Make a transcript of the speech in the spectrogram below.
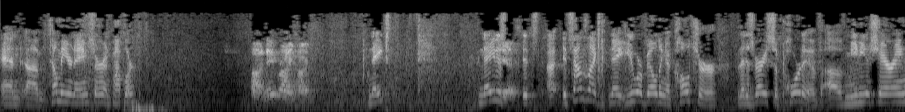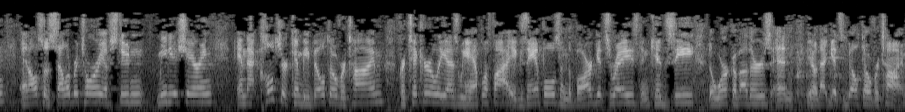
And um, tell me your name, sir, and Poplar. Uh, Nate Reinhardt. Nate. Nate is. Yes. It's. Uh, it sounds like Nate, you are building a culture that is very supportive of media sharing and also celebratory of student media sharing. And that culture can be built over time, particularly as we amplify examples and the bar gets raised and kids see the work of others and, you know, that gets built over time.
